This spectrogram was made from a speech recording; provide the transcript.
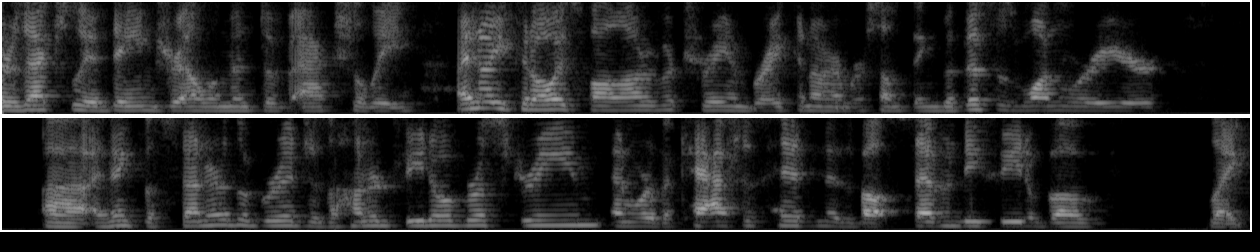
there's actually a danger element of actually I know you could always fall out of a tree and break an arm or something, but this is one where you're uh, I think the center of the bridge is 100 feet over a stream, and where the cache is hidden is about 70 feet above like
